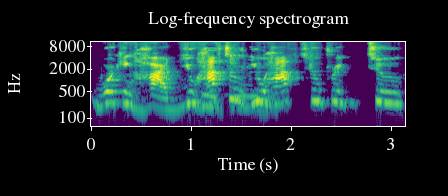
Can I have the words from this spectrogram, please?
working hard. You have mm-hmm. to you have to pre- to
